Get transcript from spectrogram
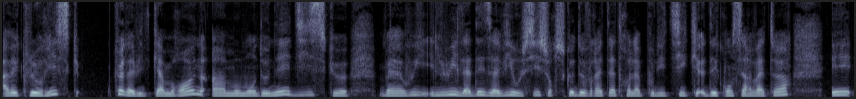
avec le risque que David Cameron, à un moment donné, dise que, ben oui, lui, il a des avis aussi sur ce que devrait être la politique des conservateurs et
